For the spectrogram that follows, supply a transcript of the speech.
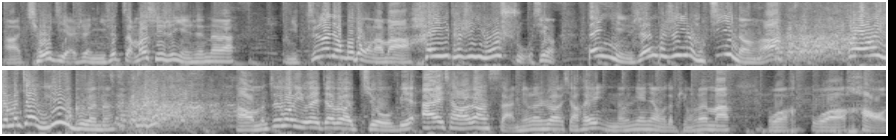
啊！求解释，你是怎么随时隐身的呢？你这就不懂了吧？黑它是一种属性，但隐身它是一种技能啊！不然为什么叫你六哥呢？是不是？好，我们最后一位叫做久别哀下滑杠伞评论说：小黑，你能念念我的评论吗？我我好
